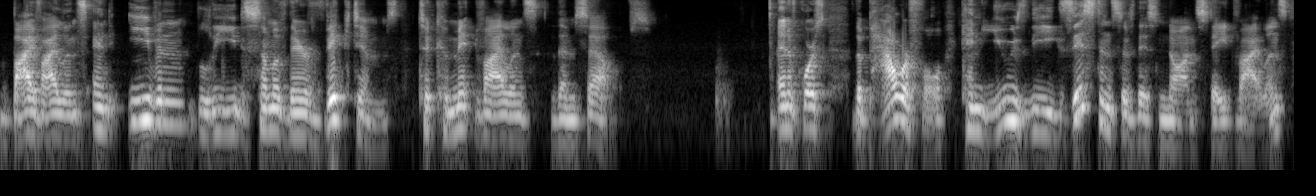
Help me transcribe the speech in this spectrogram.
by violence, and even lead some of their victims to commit violence themselves. And of course, the powerful can use the existence of this non-state violence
